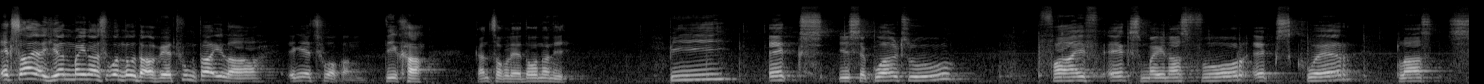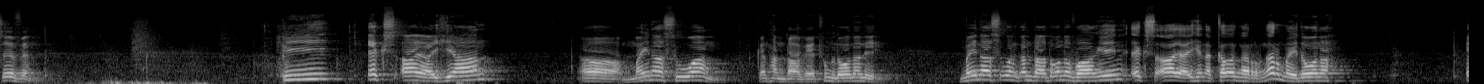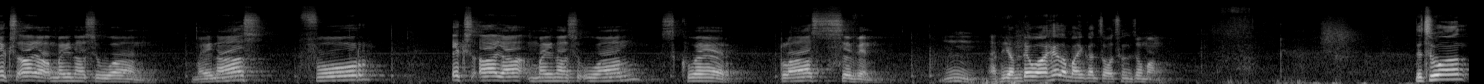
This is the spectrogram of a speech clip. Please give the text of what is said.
อ็กซ์ x i เฮียนไม่น่าส่วนเราด่าเวทุ่งตาอีลาเองเอชัวกังตีค่ะกันจบเลยโดนนี่ p x is equal to 5x minus 4x square plus 7 p x i เฮียนอ่า minus 1กันหันด่าเวทุ่งโดนนี่ minus 1กันดาาโดนวางอิน x i เฮียนกัลงัรงัรไม่โดนนะ x aya minus 1 minus 4 x aya minus 1 square plus 7 hmm. At yam dewa hela mai kan cho chung chomang this one.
